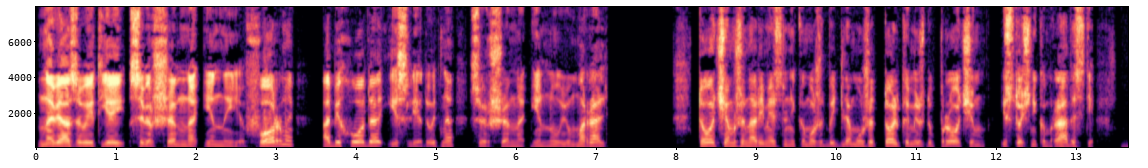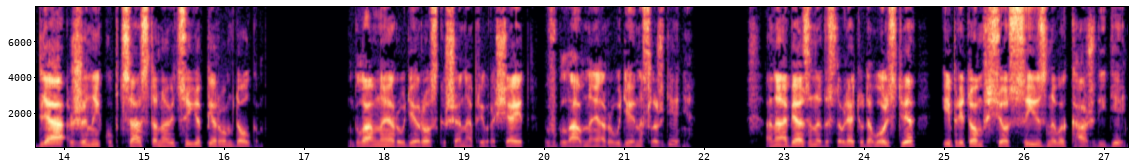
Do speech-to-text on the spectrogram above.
навязывает ей совершенно иные формы обихода и, следовательно, совершенно иную мораль. То, чем жена ремесленника может быть для мужа только, между прочим, источником радости, для жены купца становится ее первым долгом. Главное орудие роскоши она превращает в главное орудие наслаждения. Она обязана доставлять удовольствие, и притом все сызново каждый день.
